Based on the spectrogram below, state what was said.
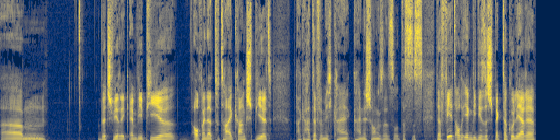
Ähm, Wird schwierig. MVP, auch wenn er total krank spielt, hat er für mich keine, keine Chance. So, das ist, da fehlt auch irgendwie dieses Spektakuläre.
